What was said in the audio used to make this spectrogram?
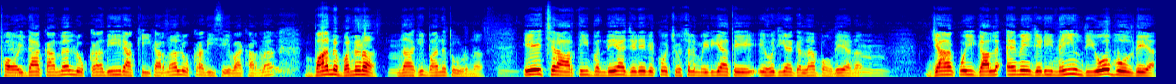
ਫੌਜ ਦਾ ਕੰਮ ਹੈ ਲੋਕਾਂ ਦੀ ਰਾਖੀ ਕਰਨਾ ਲੋਕਾਂ ਦੀ ਸੇਵਾ ਕਰਨਾ ਬੰਨ ਬੰਨਣਾ ਨਾ ਕਿ ਬੰਨ ਤੋੜਨਾ। ਇਹ ਸ਼ਰਾਰਤੀ ਬੰਦੇ ਆ ਜਿਹੜੇ ਵੇਖੋ ਸੋਸ਼ਲ ਮੀਡੀਆ ਤੇ ਇਹੋ ਜੀਆਂ ਗੱਲਾਂ ਪਾਉਂਦੇ ਆ ਨਾ। ਜਾਂ ਕੋਈ ਗੱਲ ਐਵੇਂ ਜਿਹੜੀ ਨਹੀਂ ਹੁੰਦੀ ਉਹ ਬੋਲਦੇ ਆ।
